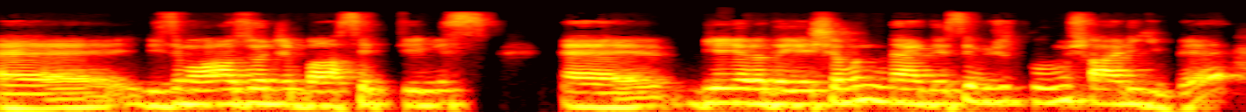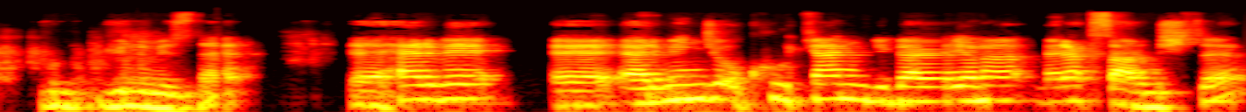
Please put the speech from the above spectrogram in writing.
e, bizim o az önce bahsettiğimiz e, bir arada yaşamın neredeyse vücut bulmuş hali gibi günümüzde. E, her ve e, Ermenice okurken Biberyan'a merak sarmıştı.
